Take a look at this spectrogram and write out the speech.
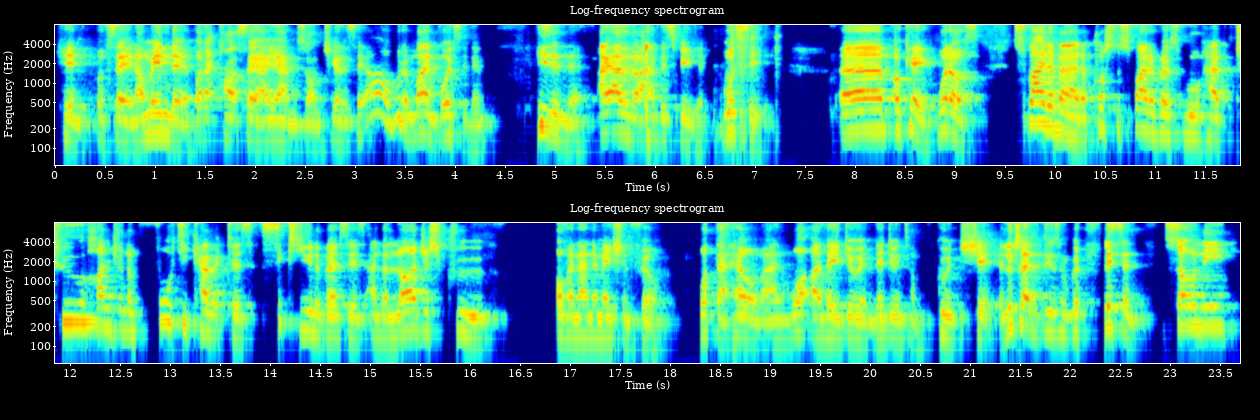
hint of saying I'm in there, but I can't say I am. So I'm just going to say, oh, I wouldn't mind voicing him. He's in there. I, I don't know. I have this feeling. We'll see. Um, okay, what else? Spider Man Across the Spider Verse will have 240 characters, six universes, and the largest crew of an animation film. What the hell, man? What are they doing? They're doing some good shit. It looks like they're doing some good. Listen, Sony,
